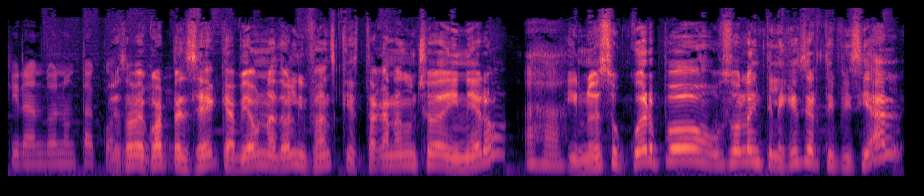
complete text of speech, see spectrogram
girando en un tacón. ¿Ya sabe cuál pensé? Que había una de OnlyFans que está ganando un chorro de dinero Ajá. y no es su cuerpo, usó la inteligencia artificial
